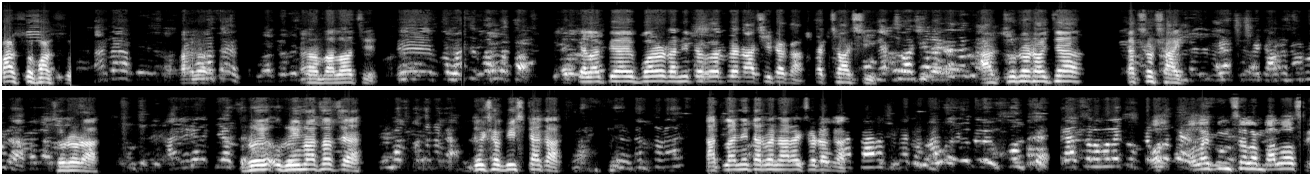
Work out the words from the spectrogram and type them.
পাঁচশো পাঁচশো। হ্যাঁ ভালো আছে। তেলাপিয়ায় বড়টা নিতে পারবেন আশি টাকা একশো আশি। আর ছোটটা হচ্ছে একশো ষাট। ছোটটা রুই- মাছ আছে? দুইশো বিশ টাকা। কাতলা নিতে পারবেন আড়াইশো টাকা। ওয়ালাইকুম সালাম, ভালো আছে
